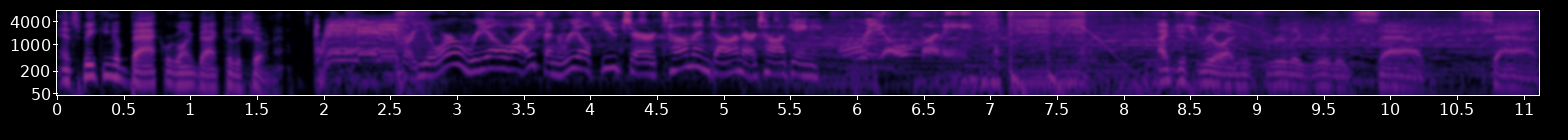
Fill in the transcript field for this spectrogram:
And speaking of back we're going back to the show now For your real life and real future, Tom and Don are talking real money. I just realized it's really, really sad. Sad.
